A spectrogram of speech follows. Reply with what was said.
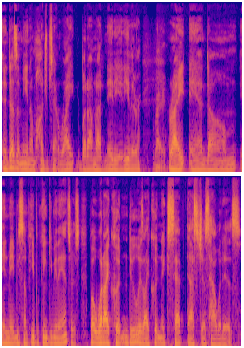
and it doesn't mean I'm 100 percent right, but I'm not an idiot either. Right. Right. And um, and maybe some people can give me the answers, but what I couldn't do is I couldn't accept that's just how it is.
